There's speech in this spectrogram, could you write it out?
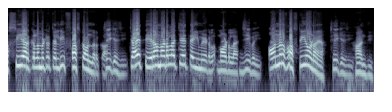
80000 ਕਿਲੋਮੀਟਰ ਚੱਲੀ ਫਸਟ ਓਨਰ ਕਾਰ। ਠੀਕ ਹੈ ਜੀ। ਚਾਹੇ 13 ਮਾਡਲ ਹੈ ਚਾਹੇ 23 ਮਾਡਲ ਹੈ ਜੀ ਬਾਈ। ਓਨਰ ਫਸਟ ਹੀ ਹੋਣਾ ਆ। ਠੀਕ ਹੈ ਜੀ। ਹਾਂਜੀ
